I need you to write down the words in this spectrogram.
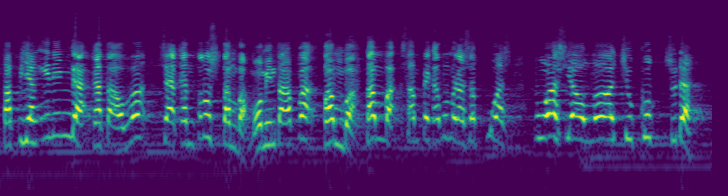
Tapi yang ini enggak. Kata Allah, saya akan terus tambah. Mau minta apa? Tambah, tambah. Sampai kamu merasa puas. Puas ya Allah, cukup. Sudah.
